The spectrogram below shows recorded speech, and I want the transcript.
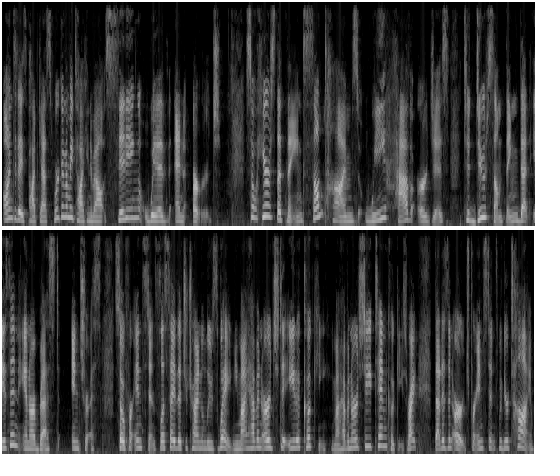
On today's podcast, we're going to be talking about sitting with an urge. So here's the thing sometimes we have urges to do something that isn't in our best interest. So, for instance, let's say that you're trying to lose weight. You might have an urge to eat a cookie. You might have an urge to eat 10 cookies, right? That is an urge. For instance, with your time,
